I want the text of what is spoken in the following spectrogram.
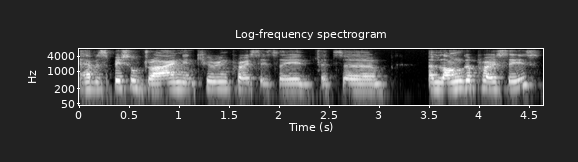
have a special drying and curing process. They, it's a, a longer process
